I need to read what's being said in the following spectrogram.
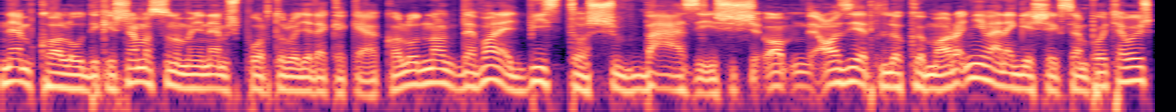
nem kalódik, és nem azt mondom, hogy nem sportoló gyerekek elkalódnak, de van egy biztos bázis, és azért lököm arra, nyilván egészség szempontjából is,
